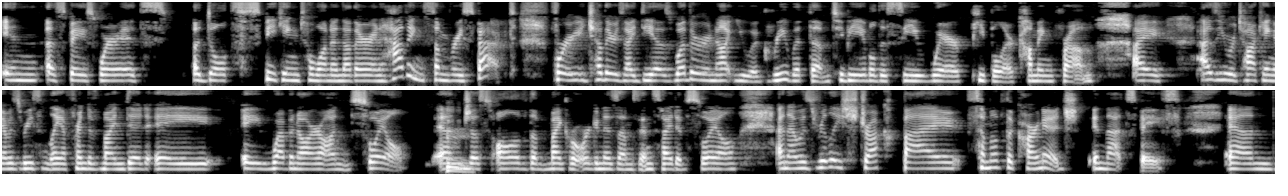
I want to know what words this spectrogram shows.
in a space where it's adults speaking to one another and having some respect for each other's ideas, whether or not you agree with them, to be able to see where people are coming from. I, as you were talking, I was recently, a friend of mine did a, a webinar on soil and mm. just all of the microorganisms inside of soil. And I was really struck by some of the carnage in that space. And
